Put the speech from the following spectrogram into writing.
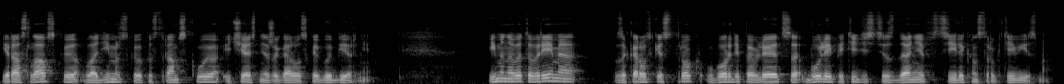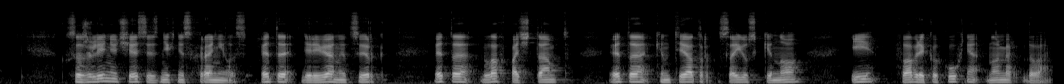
Ярославскую, Владимирскую, Костромскую и часть Нижегородской губернии. Именно в это время за короткий срок в городе появляется более 50 зданий в стиле конструктивизма. К сожалению, часть из них не сохранилась. Это деревянный цирк, это главпочтамт, это кинотеатр «Союз кино» и фабрика «Кухня» номер 2.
